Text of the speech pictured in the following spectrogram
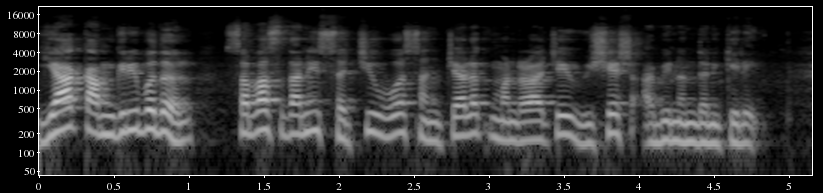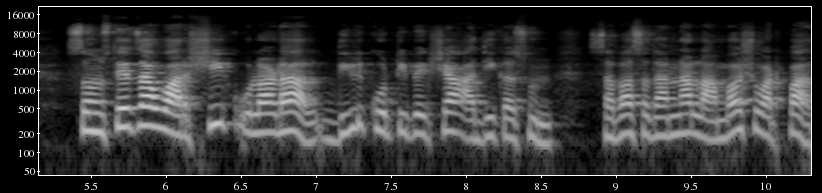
या कामगिरीबद्दल सभासदांनी सचिव व संचालक मंडळाचे विशेष अभिनंदन केले. संस्थेचा वार्षिक उलाढाल दीड कोटीपेक्षा अधिक असून सभासदांना लांबाश वाटपात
